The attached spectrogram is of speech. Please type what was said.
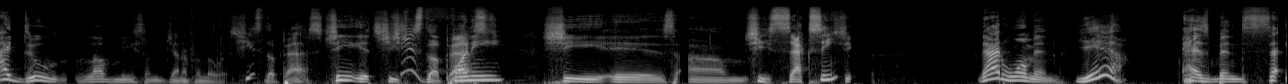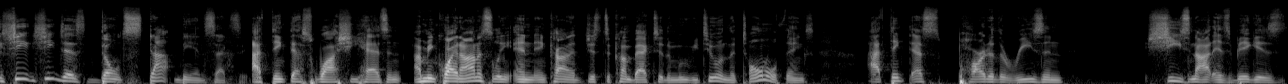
I do love me some Jennifer Lewis. She's the best. She is she's, She's the best. funny. She is um She's sexy. she, that woman yeah. has been se- she she just don't stop being sexy. I think that's why she hasn't. I mean, quite honestly, and and kind of just to come back to the movie too and the tonal things, I think that's part of the reason she's not as big as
